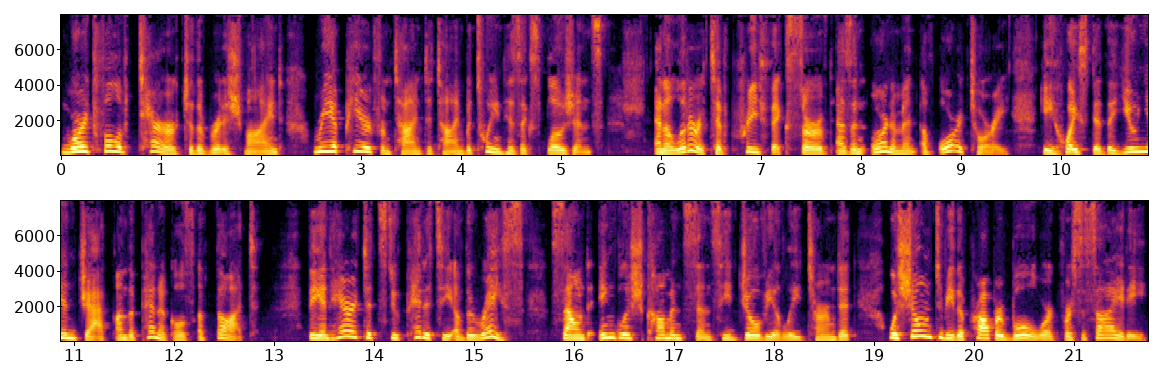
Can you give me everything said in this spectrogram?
word full of terror to the British mind, reappeared from time to time between his explosions. An alliterative prefix served as an ornament of oratory. He hoisted the Union Jack on the pinnacles of thought. The inherited stupidity of the race, sound English common sense, he jovially termed it, was shown to be the proper bulwark for society.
